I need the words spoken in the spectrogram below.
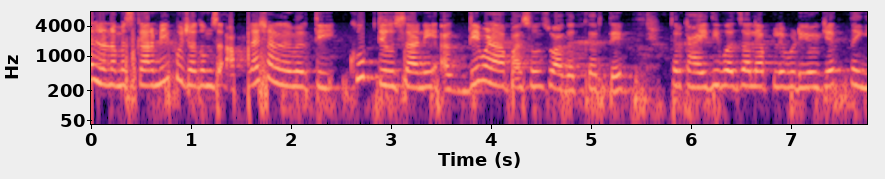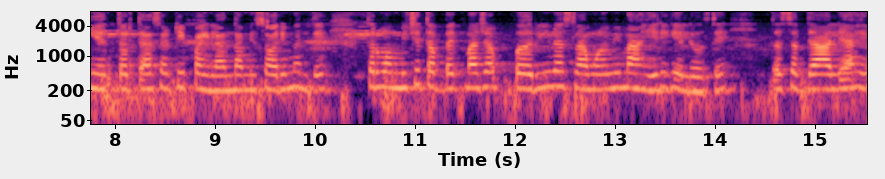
हॅलो नमस्कार. मी पूजा तुमचं आपल्या चॅनलवरती खूप दिवसांनी अगदी मनापासून स्वागत करते. तर काही दिवस झाले आपले व्हिडिओ येत नाही आहेत तर त्यासाठी पहिल्यांदा मी सॉरी म्हणते. तर मम्मीची तब्येत माझ्या बरी नसल्यामुळं मी माहेरी गेले होते. तर सध्या आले आहे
